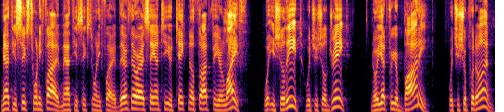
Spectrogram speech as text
Matthew 6:25, Matthew 6:25. Therefore I say unto you, take no thought for your life, what you shall eat, what you shall drink, nor yet for your body, what you shall put on.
